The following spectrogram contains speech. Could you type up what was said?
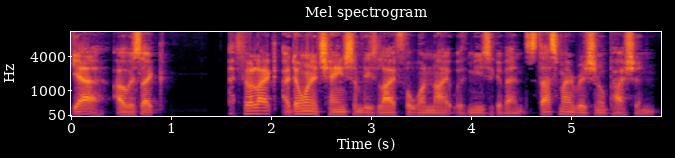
yeah, I was like, I feel like I don't want to change somebody's life for one night with music events. That's my original passion.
